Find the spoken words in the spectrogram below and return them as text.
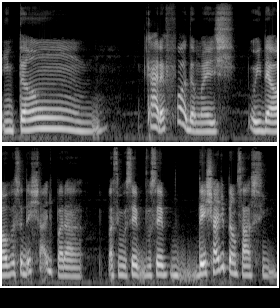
Então. Cara, é foda, mas o ideal é você deixar de parar. Assim, você, você deixar de pensar assim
